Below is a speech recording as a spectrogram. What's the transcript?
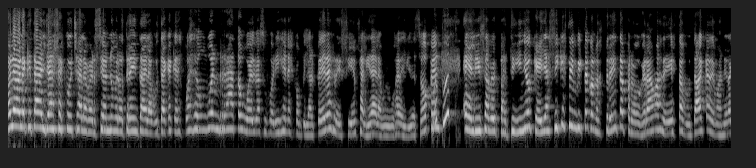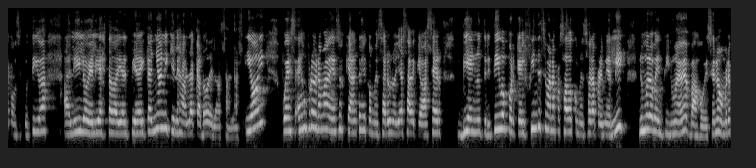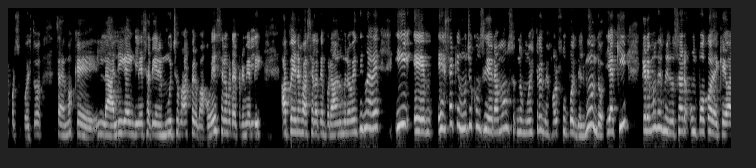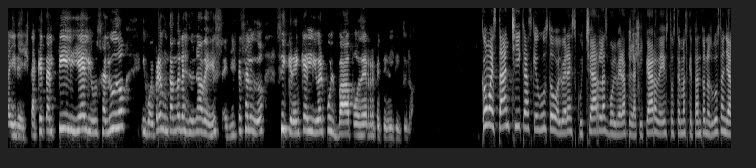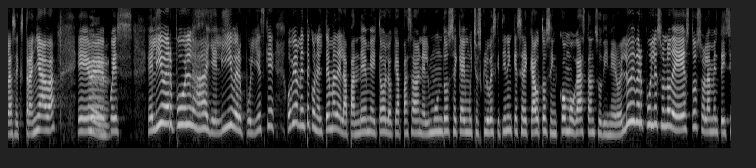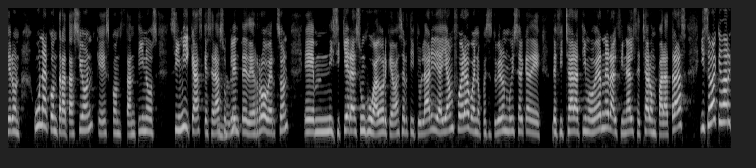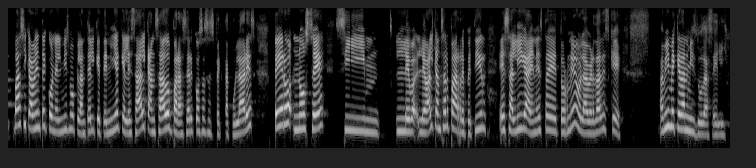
Hola, hola, ¿qué tal? Ya se escucha la versión número 30 de La Butaca que después de un buen rato vuelve a sus orígenes con Pilar Pérez, recién salida de la burbuja del US Open. Elizabeth Patiño, que ella sí que está invicta con los 30 programas de esta butaca de manera consecutiva. Al hilo, Eli ha estado ahí al pie del cañón y quienes habla Caro de las Alas. Y hoy, pues es un programa de esos que antes de comenzar uno ya sabe que va a ser bien nutritivo porque el fin de semana pasado comenzó la Premier League número 29 bajo ese nombre, por supuesto Sabemos que la liga inglesa tiene mucho más, pero bajo ese nombre de Premier League apenas va a ser la temporada número 29 y em, esa que muchos consideramos nos muestra el mejor fútbol del mundo. Y aquí queremos desmenuzar un poco de qué va a ir esta. ¿Qué tal Pili y Eli? Un saludo y voy preguntándoles de una vez en este saludo si creen que el Liverpool va a poder repetir el título. ¿Cómo están, chicas? Qué gusto volver a escucharlas, volver a platicar de estos temas que tanto nos gustan, ya las extrañaba. Eh. Pues el Liverpool, ay, el Liverpool. Y es que, obviamente, con el tema de la pandemia y todo lo que ha pasado en el mundo, sé que hay muchos clubes que tienen que ser cautos en cómo gastan su dinero. El Liverpool es uno de estos, solamente hicieron una contratación, que es Constantinos Simicas, que será suplente de Robertson. Eh, ni siquiera es un jugador que va a ser titular, y de allá en fuera, bueno, pues estuvieron muy cerca de de, fichar a Timo Werner, al final se echaron para atrás y se va a quedar básicamente con el mismo plantel que tenía, que les ha alcanzado para hacer cosas espectaculares, pero no sé si mm, le, le va a alcanzar para repetir esa liga en este torneo. La verdad es que a mí me quedan mis dudas, Eli.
